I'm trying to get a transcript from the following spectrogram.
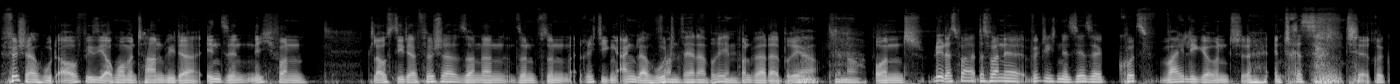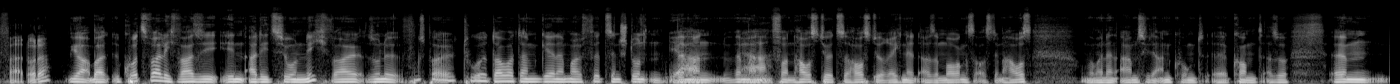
Fischerhut auf, wie sie auch momentan wieder in sind. Nicht von Klaus-Dieter Fischer, sondern so, ein, so einen richtigen Anglerhut. Von Werder Bremen. Von Werder Bremen. Ja, genau. Und nee, das war, das war eine, wirklich eine sehr, sehr kurzweilige und äh, interessante Rückfahrt, oder? Ja, aber kurzweilig war sie in Addition nicht, weil so eine Fußballtour dauert dann gerne mal 14 Stunden, ja. wenn man, wenn ja. man von Haustür zu Haustür rechnet, also morgens aus dem Haus und wenn man dann abends wieder ankommt, äh, kommt. Also ähm,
